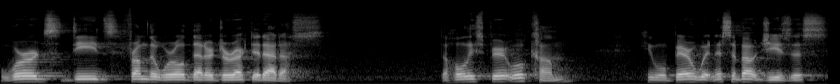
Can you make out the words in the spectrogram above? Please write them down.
words, deeds from the world that are directed at us. The Holy Spirit will come, He will bear witness about Jesus,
